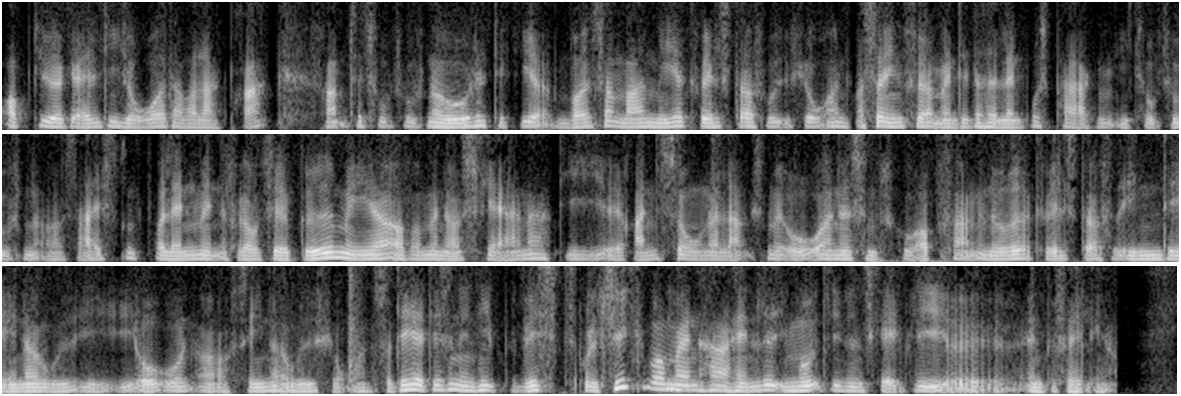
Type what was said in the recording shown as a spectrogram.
opdyrke alle de jorder, der var lagt brak frem til 2008. Det giver voldsomt meget mere kvælstof ud i fjorden. Og så indfører man det, der hedder Landbrugsparken i 2016, hvor landmændene får lov til at gøde mere, og hvor man også fjerner de øh, randzoner langs med åerne, som skulle opfange noget af kvælstoffet, inden det ender ude i, i åen og senere ude i fjorden. Så det her det er sådan en helt bevidst politik, hvor man har handlet imod de videnskabelige øh, anbefalinger.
